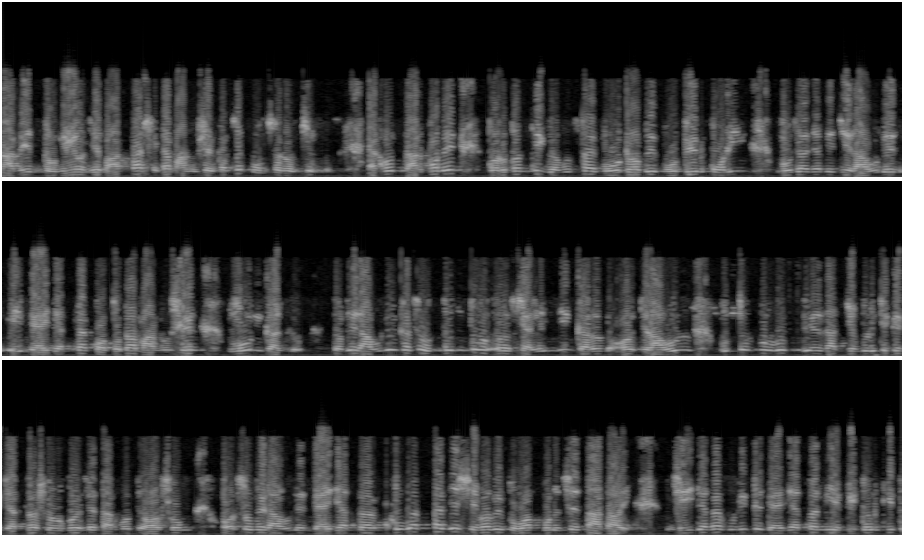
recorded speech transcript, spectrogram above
তাদের দলীয় যে বার্তা, সেটা মানুষের কাছে পৌঁছানোর জন্য। এখন তারপরে গণতান্ত্রিক ব্যবস্থায় ভোট হবে, ভোটের পরেই বোঝা যাবে যে রাহুলের এই ন্যায়যাত্রা কতটা মানুষের মন কাড়লো। তবে রাহুলের কাছে অত্যন্ত চ্যালেঞ্জিং কারণ রাহুল উত্তর পূর্বের রাজ্যগুলি থেকে যাত্রা শুরু করেছে, তার মধ্যে অসম, অসমে রাহুলের ন্যায়যাত্রার খুব একটা যে সেভাবে প্রভাব পড়েছে তা নয়। যেই জায়গাগুলিতে ন্যায়যাত্রা নিয়ে বিতর্কিত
